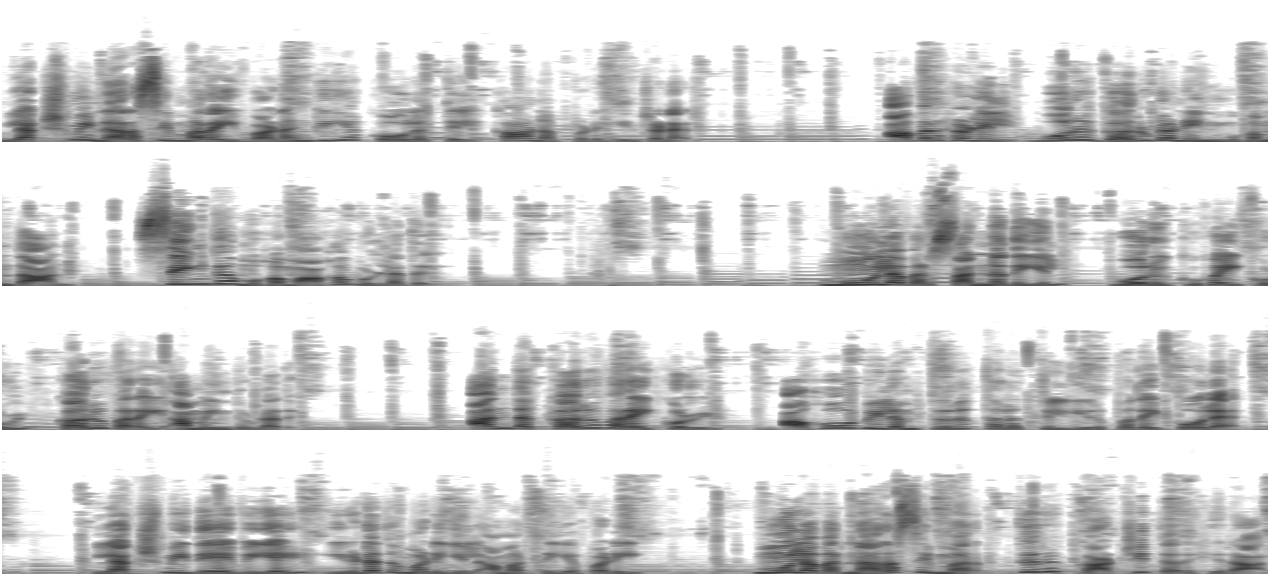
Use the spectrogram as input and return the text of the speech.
லக்ஷ்மி நரசிம்மரை வணங்கிய கோலத்தில் காணப்படுகின்றனர். அவர்களில் ஒரு கருடனின் முகம்தான் சிங்க முகமாக உள்ளது. மூலவர் சன்னதியில் ஒரு குகைக்குள் கருவறை அமைந்துள்ளது. அந்த கருவறைக்குள் அகோபிலம் திருத்தலத்தில் இருப்பதைப் போல லக்ஷ்மி தேவியை இடது மடியில் அமர்த்தியபடி மூலவர் நரசிம்மர் திருக்காட்சி தருகிறார்.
